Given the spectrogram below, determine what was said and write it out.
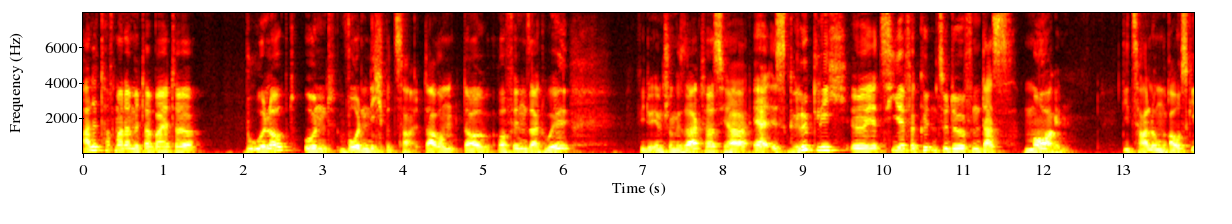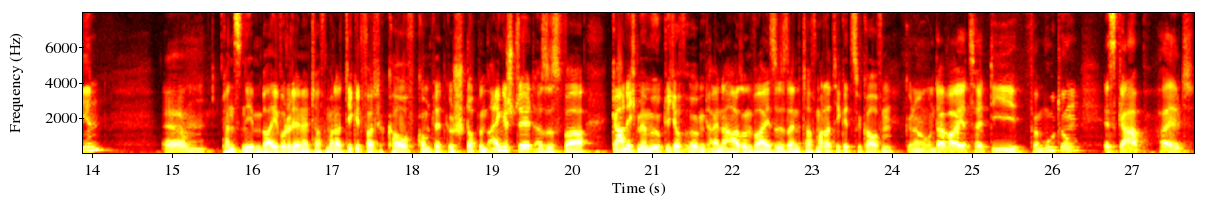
alle Tough Mudder Mitarbeiter beurlaubt und wurden nicht bezahlt. Darum, daraufhin sagt Will, wie du eben schon gesagt hast, ja, er ist glücklich, äh, jetzt hier verkünden zu dürfen, dass morgen die Zahlungen rausgehen. Ähm, Ganz nebenbei wurde der Mudder Ticketverkauf komplett gestoppt und eingestellt. Also es war gar nicht mehr möglich, auf irgendeine Art und Weise seine Tough Mudder Tickets zu kaufen. Genau, und da war jetzt halt die Vermutung, es gab halt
